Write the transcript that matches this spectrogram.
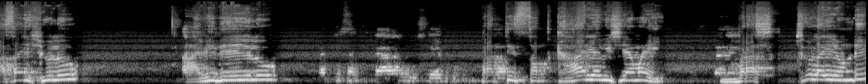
అసహ్యులు అవిధేయులు ప్రతి సత్కార్య విషయమై భ్రష్టులై ఉండి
